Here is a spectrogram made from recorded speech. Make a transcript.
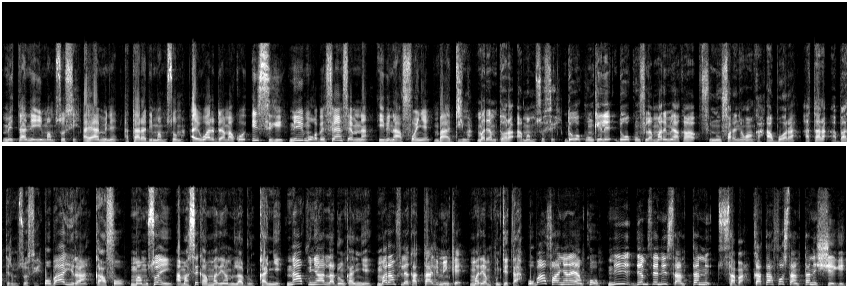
n bɛ taa ni i mamuso se a y'a minɛ a taara di mamuso ma a ye wari d'a ma ko i sigi n'i mɔgɔ bɛ fɛn fɛn min na i bɛna a fɔ n ye n b'a d'i ma mariyamu tɔɔra a mamuso fɛ dɔgɔkun kelen dɔgɔkun fila mariyamu y'a ka finiw fara ɲɔgɔn kan a bɔra a taara a ba terimuso fɛ o b'a yira k'a fɔ mamuso in a ma se ka mariyamu ladon ka ɲɛ n'a kun y'a ladon ka ɲɛ mariyamu filɛ ka taali min kɛ mariyamu kun tɛ taa u b'a fɔ a ɲɛna yan ko ni denmisɛnnin san tan saba ka taa fɔ san tan ni seegin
